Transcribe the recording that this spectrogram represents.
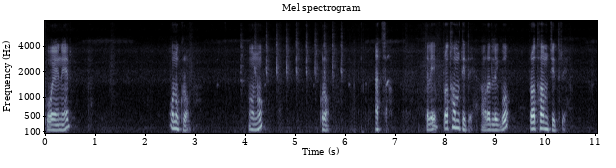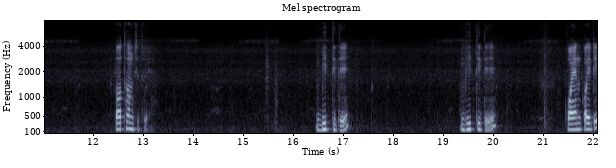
কয়েনের অনুক্রম। অনুক্রম। আচ্ছা তাহলে প্রথমটিতে আমরা লিখব প্রথম চিত্রে। প্রথম চিত্রে। ভিত্তিতে ভিত্তিতে কয়েন কয়টি?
